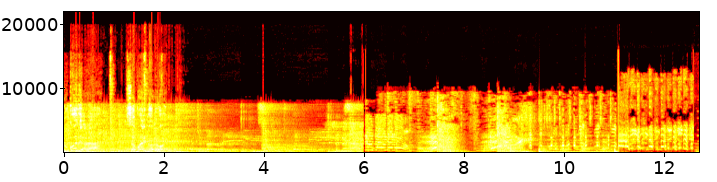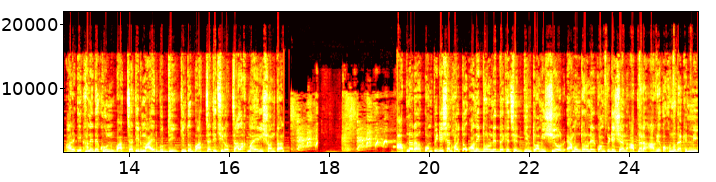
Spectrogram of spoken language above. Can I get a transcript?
রুকো যারা সবার করো আর এখানে দেখুন বাচ্চাটির মায়ের বুদ্ধি কিন্তু বাচ্চাটি ছিল চালাক মায়েরই সন্তান। আপনারা কম্পিটিশন হয়তো অনেক ধরনের দেখেছেন, কিন্তু আমি শিওর এমন ধরনের কম্পিটিশন আপনারা আগে কখনো দেখেননি।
